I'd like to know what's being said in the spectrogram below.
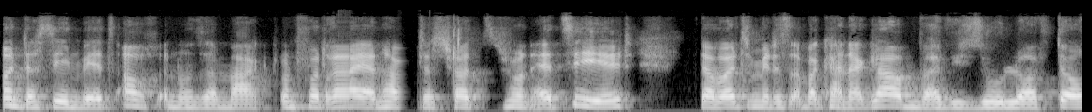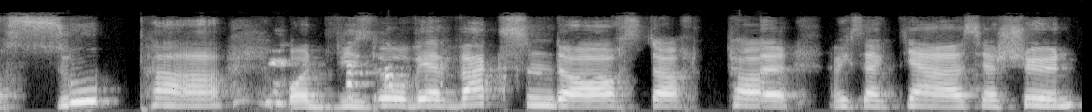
Und das sehen wir jetzt auch in unserem Markt. Und vor drei Jahren habe ich das schon erzählt. Da wollte mir das aber keiner glauben, weil wieso läuft doch super und wieso, wir wachsen doch, ist doch toll. Habe ich gesagt, ja, ist ja schön.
